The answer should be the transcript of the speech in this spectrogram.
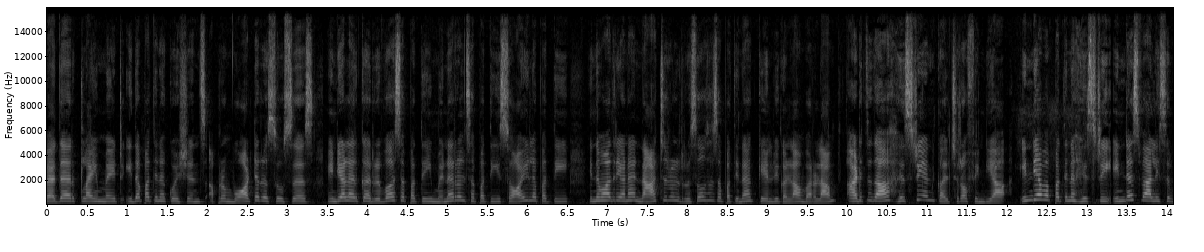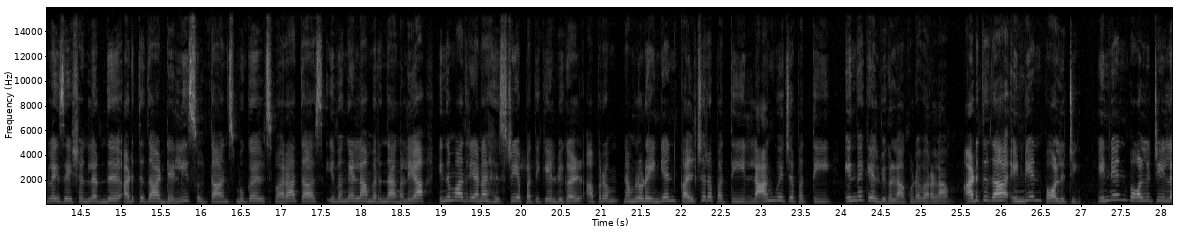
வெதர் கிளைமேட் இதை பற்றின கொஷின்ஸ் அப்புறம் வாட்டர் ரிசோர்சஸ் இந்தியாவில் இருக்க ரிவர்ஸை பற்றி மினரல்ஸை பற்றி சாயிலை பற்றி இந்த மாதிரியான நேச்சுரல் ரிசோர்ஸஸை பற்றின கேள்விகள்லாம் வரலாம். அடுத்ததா history and culture of India இந்தியாவை பற்றின ஹிஸ்ட்ரி இண்டஸ் வேலி சிவிலைசேஷன்லேருந்து அடுத்ததா டெல்லி சுல்தான்ஸ் முகல்ஸ் மராத்தாஸ் இவங்க எல்லாம் இருந்தாங்க இல்லையா? இந்த மாதிரியான ஹிஸ்ட்ரி ஹிஸ்ட்ரியை பற்றி கேள்விகள் அப்புறம் நம்மளோட இந்தியன் கல்ச்சரை பற்றி லாங்குவேஜை பற்றி இந்த கேள்விகள்லாம் கூட வரலாம். அடுத்ததா இந்தியன் பாலிட்டி இந்தியன் பாலிட்டியில்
